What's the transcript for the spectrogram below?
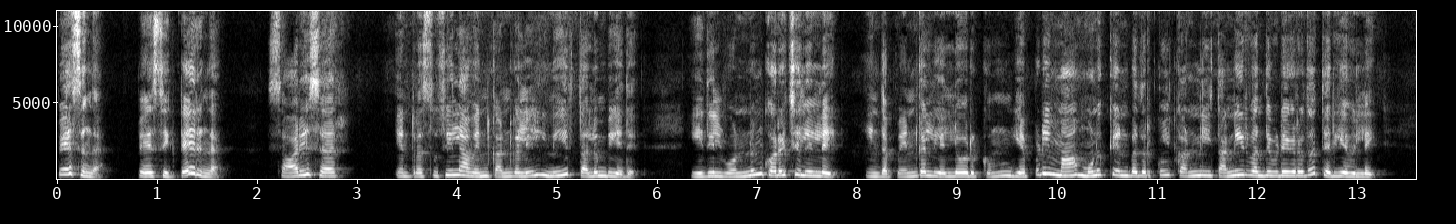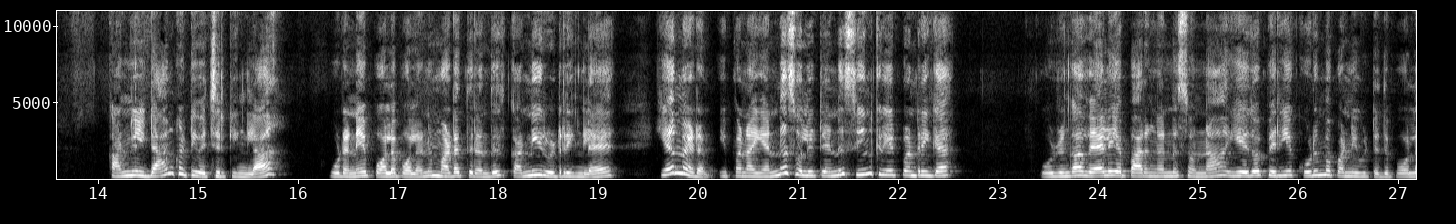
பேசுங்க. பேசிக்கிட்டே இருங்க. சாரி சார் என்ற சுசீலாவின் கண்களில் நீர் தழும்பியது. இதில் ஒன்றும் குறைச்சல் இல்லை. இந்த பெண்கள் எல்லோருக்கும் எப்படிம்மா முணுக்கு என்பதற்குள் கண்ணில் தண்ணீர் வந்து விடுகிறதோ தெரியவில்லை. கண்ணில் டேம் கட்டி வச்சிருக்கீங்களா? உடனே போல போலன்னு மட திறந்து கண்ணீர் விடுறீங்களே. ஏன் மேடம் இப்போ நான் என்ன சொல்லிட்டேன்னு சீன் கிரியேட் பண்ணுறீங்க ஒழுங்காக வேலையை பாருங்கன்னு சொன்னால் ஏதோ பெரிய கொடுமை பண்ணி விட்டது போல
